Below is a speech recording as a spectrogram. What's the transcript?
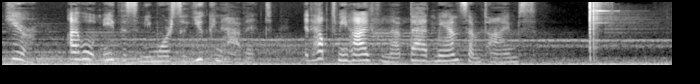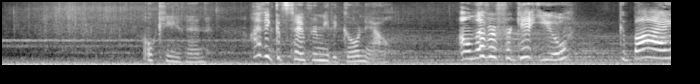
Here, I won't need this anymore so you can have it. It helped me hide from that bad man sometimes. Okay then, I think it's time for me to go now. I'll never forget you. Goodbye.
